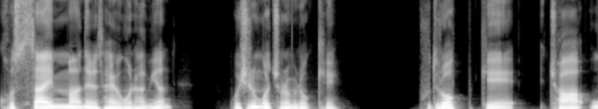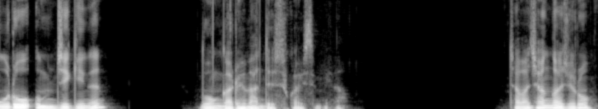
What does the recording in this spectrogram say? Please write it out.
코사인만을 사용을 하면 보시는 것처럼 이렇게 부드럽게 좌우로 움직이는 무언가를 만들 수가 있습니다. 자, 마찬가지로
